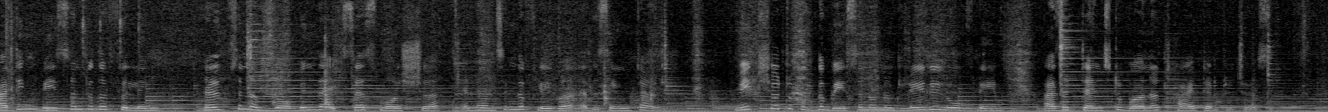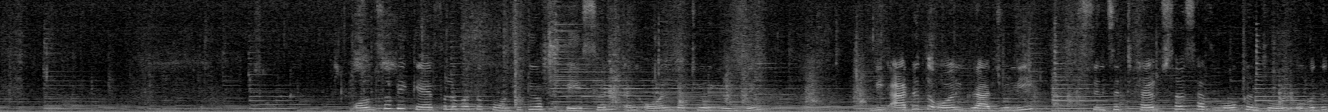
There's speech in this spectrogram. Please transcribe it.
Adding besan to the filling helps in absorbing the excess moisture, enhancing the flavor at the same time. Make sure to cook the besan on a really low flame as it tends to burn at high temperatures. Also be careful about the quantity of besan and oil that you are using. We added the oil gradually since it helps us have more control over the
